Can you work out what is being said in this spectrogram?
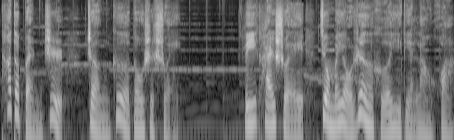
它的本质整个都是水。离开水就没有任何一点浪花。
